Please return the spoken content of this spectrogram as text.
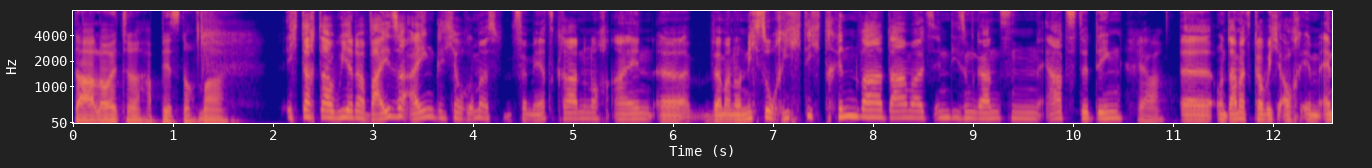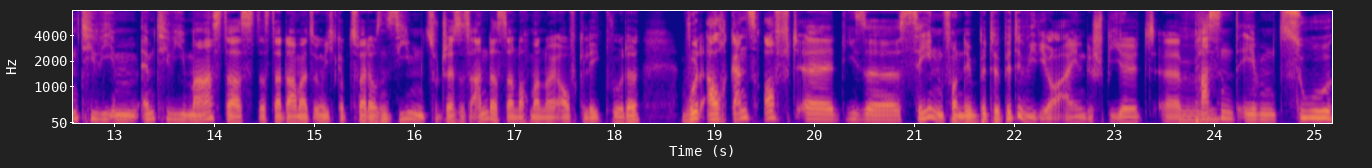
Da, Leute, habt ihr es nochmal. Ich dachte da weirderweise eigentlich auch immer, es fällt mir jetzt gerade noch ein, äh, wenn man noch nicht so richtig drin war damals in diesem ganzen Ärzte-Ding. Ja. Äh, und damals, glaube ich, auch im MTV, im MTV Masters, das da damals irgendwie, ich glaube 2007 zu Jesses Anders dann nochmal neu aufgelegt wurde, wurde auch ganz oft äh, diese Szenen von dem Bitte-Bitte-Video eingespielt, äh, Mhm. passend eben zu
